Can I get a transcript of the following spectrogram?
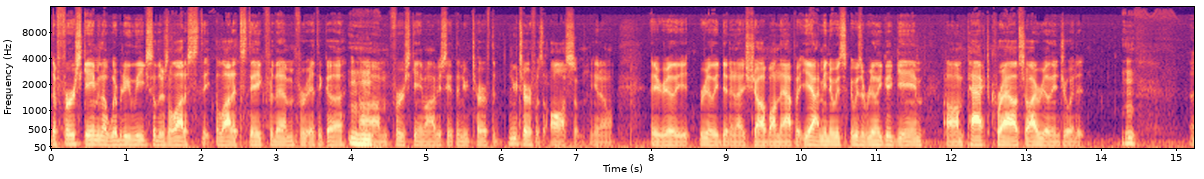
the first game in the Liberty League, so there's a lot of sta- a lot at stake for them for Ithaca. Mhm. Um, first game, obviously at the new turf. The new turf was awesome. You know, they really really did a nice job on that. But yeah, I mean, it was it was a really good game. Um, packed crowd, so I really enjoyed it. Uh,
